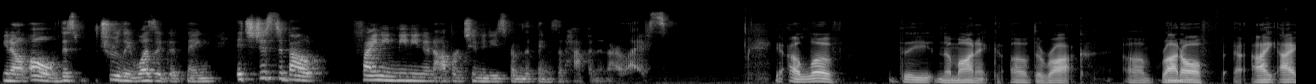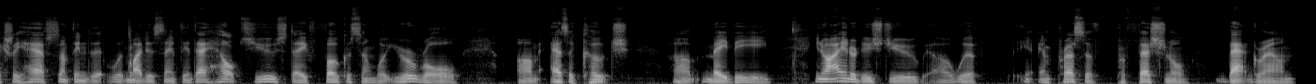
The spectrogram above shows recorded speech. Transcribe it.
you know, oh, this truly was a good thing. It's just about finding meaning and opportunities from the things that happen in our lives. Yeah, I love the mnemonic of the rock. Um, right Mhm. off, I, I actually have something that would might do the same thing. That helps you stay focused on what your role um, as a coach um, may be. You know, I introduced you uh, with impressive professional background.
